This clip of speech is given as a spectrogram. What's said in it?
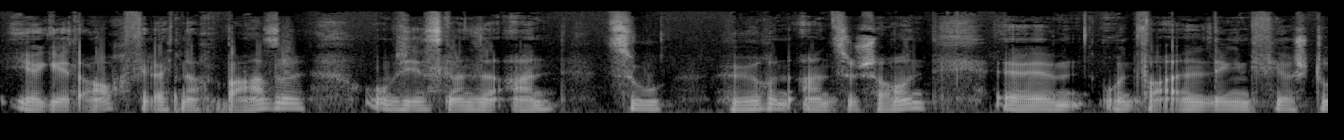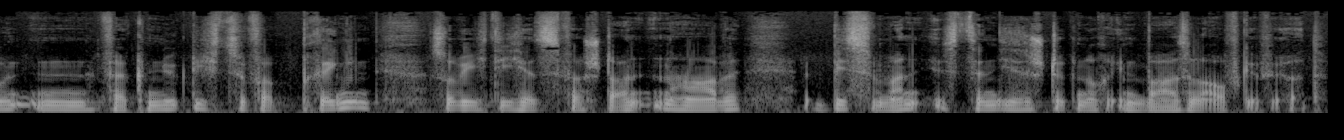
Ihr geht auch vielleicht nach Basel, um sich das Ganze anzuschauen Hören anzuschauen ähm, und vor allen Dingen vier Stunden vergnüglich zu verbringen, so wie ich dich jetzt verstanden habe. Bis wann ist denn dieses Stück noch in Basel aufgeführt?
